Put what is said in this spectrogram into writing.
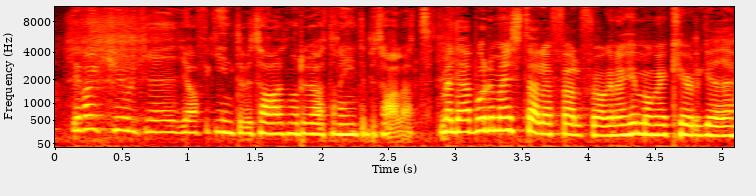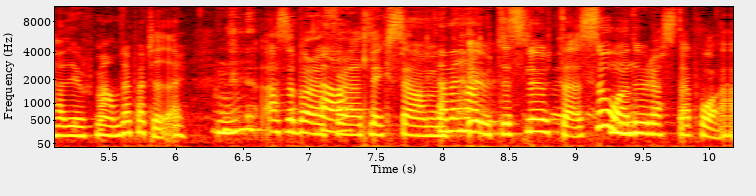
Det var en kul grej, jag fick inte betalt, Moderaterna har inte betalat. Men där borde man ju ställa följdfrågorna, hur många kul grejer hade gjort med andra partier? Mm. Alltså bara ja. för att liksom ja, han, utesluta, så mm. du röstar på.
